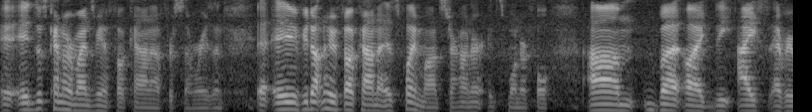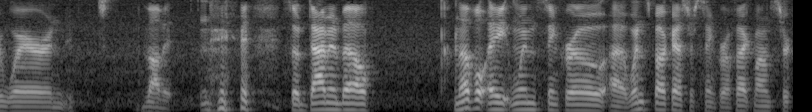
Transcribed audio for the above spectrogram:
it, it just kind of reminds me of Velkhana for some reason. If you don't know who Velkhana is, play Monster Hunter. It's wonderful. Um, but, like, the ice everywhere, and just love it. so Diamond Bell, level 8 Wind Synchro, uh, Wind Spellcaster Synchro Effect Monster.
